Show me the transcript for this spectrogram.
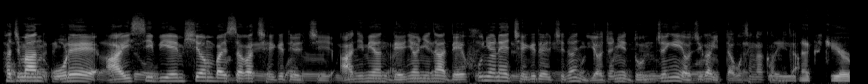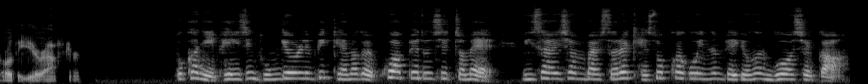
하지만 올해 ICBM 시험 발사가 재개될지 아니면 내년이나 내후년에 재개될지는 여전히 논쟁의 여지가 있다고 생각합니다. 북한이 베이징 동계올림픽 개막을 코앞에 둔 시점에 미사일 시험 발사를 계속하고 있는 배경은 무엇일까?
